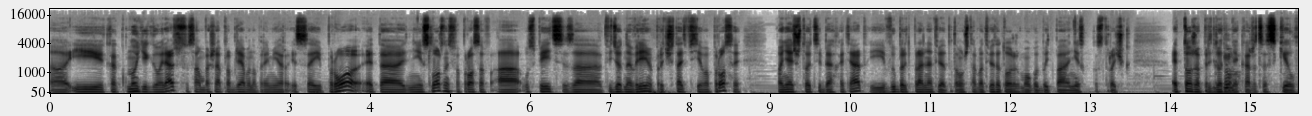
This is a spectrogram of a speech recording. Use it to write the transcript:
А, и как многие говорят, что самая большая проблема, например, SA Pro, это не сложность вопросов, а успеть за отведенное время прочитать все вопросы, понять, что от тебя хотят, и выбрать правильный ответ, потому что там ответы тоже могут быть по несколько строчек. Это тоже определенный, ну, мне кажется, скилл.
